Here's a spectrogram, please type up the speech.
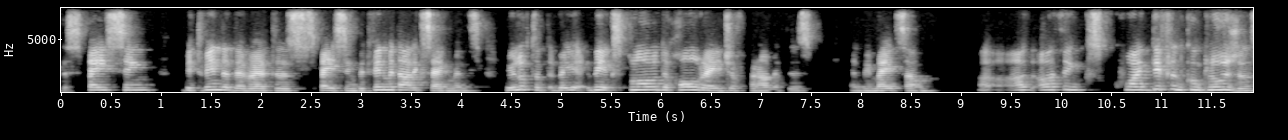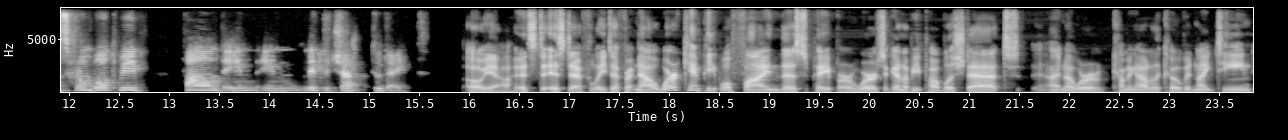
the spacing between the diverters, spacing between metallic segments. We looked at we, we explored the whole range of parameters, and we made some, uh, I, I think, quite different conclusions from what we found in in literature to date. Oh yeah, it's it's definitely different. Now, where can people find this paper? Where is it going to be published at? I know we're coming out of the COVID nineteen,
